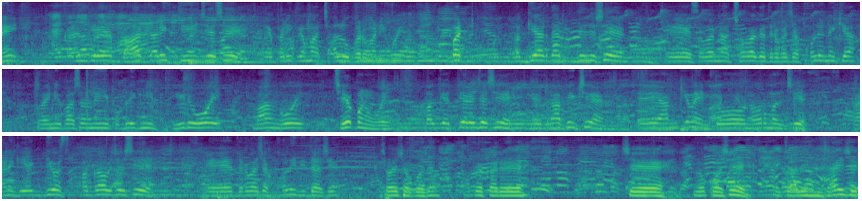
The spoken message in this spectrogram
નહીં કારણ કે બાર તારીખથી જે છે એ પરિક્રમા ચાલુ કરવાની હોય. બટ અગિયાર તારીખ જે છે એ સવારના છ વાગ્યા દરવાજા ખોલી નાખ્યા. તો એની પાછળની પબ્લિકની ભીડ હોય માંગ હોય જે પણ હોય. બાકી અત્યારે જે છે એ ટ્રાફિક છે એ આમ કહેવાય ને તો નોર્મલ છે. કારણ કે એક દિવસ અગાઉ જે છે એ દરવાજા ખોલી દીધા છે. જોઈ શકો છો, આ પ્રકારે જે લોકો છે એ ચાલીને જાય છે.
